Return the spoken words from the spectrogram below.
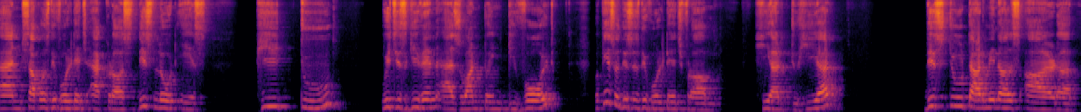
And suppose the voltage across this load is v2 which is given as 120 volt. Okay so this is the voltage from here to here. These two terminals are uh,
